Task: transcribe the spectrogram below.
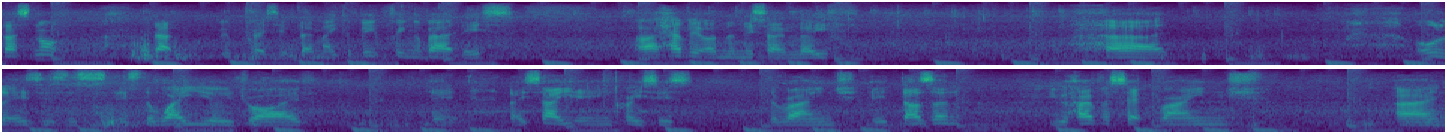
That's not that impressive. They make a big thing about this. I have it on the Nissan Leaf. Uh, all it is is, the way you drive. It, they say it increases the range. It doesn't. You have a set range, and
